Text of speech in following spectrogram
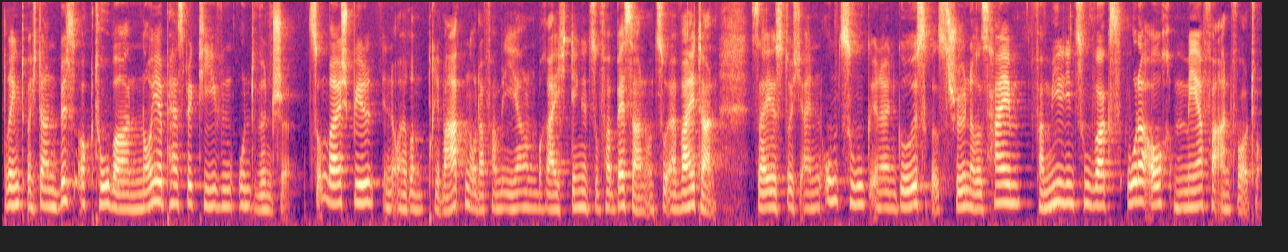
bringt euch dann bis Oktober neue Perspektiven und Wünsche. Zum Beispiel in eurem privaten oder familiären Bereich Dinge zu verbessern und zu erweitern, sei es durch einen Umzug in ein größeres, schöneres Heim, Familienzuwachs oder auch mehr Verantwortung.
